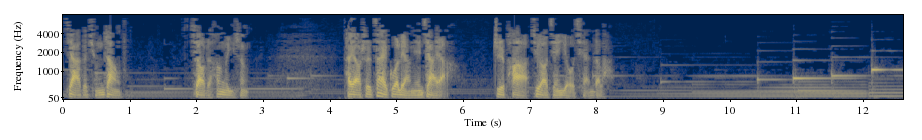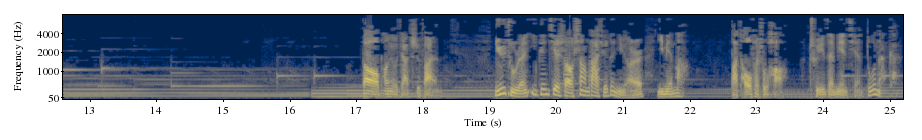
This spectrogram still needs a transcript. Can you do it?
嫁个穷丈夫，笑着哼了一声。她要是再过两年嫁呀，只怕就要捡有钱的了。到朋友家吃饭，女主人一边介绍上大学的女儿，一面骂：“把头发梳好，垂在面前多难看。”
